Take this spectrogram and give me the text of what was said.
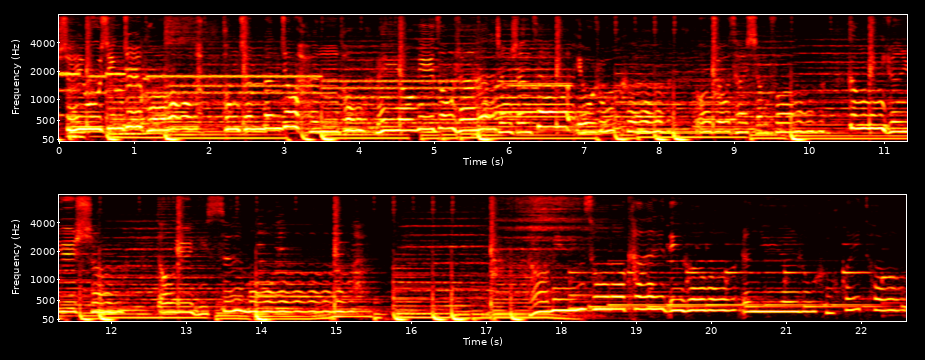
谁无心之过？红尘本就很痛，没有你，纵然江山再又如何？多久才相逢？更宁愿余生都与你厮磨。若命运错落开，你和我，人已远，如何回头？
